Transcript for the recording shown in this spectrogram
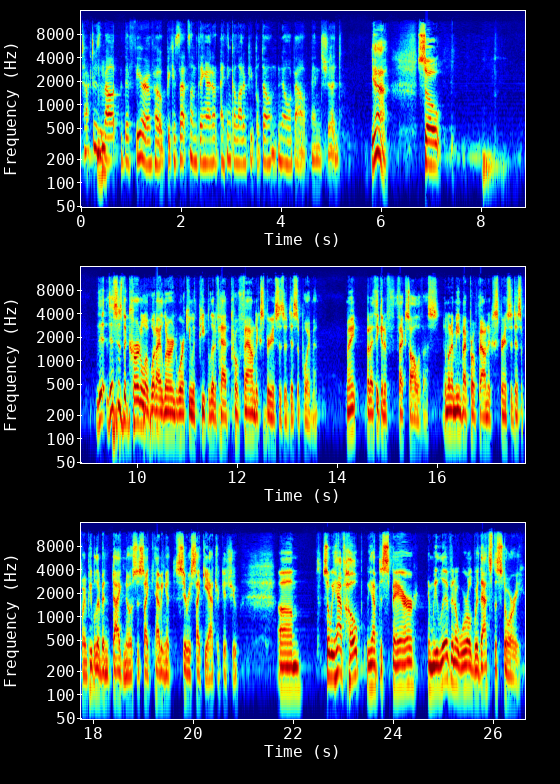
talk to us mm-hmm. about the fear of hope because that's something I don't. I think a lot of people don't know about and should. Yeah. So th- this is the kernel of what I learned working with people that have had profound experiences of disappointment, right? But I think it affects all of us. And what I mean by profound experience of disappointment, people that have been diagnosed as like having a serious psychiatric issue. Um, so we have hope, we have despair, and we live in a world where that's the story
